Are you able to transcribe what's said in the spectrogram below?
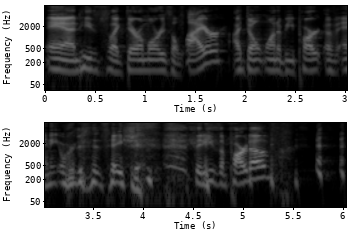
And he's like, "Daryl Morey's a liar. I don't want to be part of any organization that he's a part of."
